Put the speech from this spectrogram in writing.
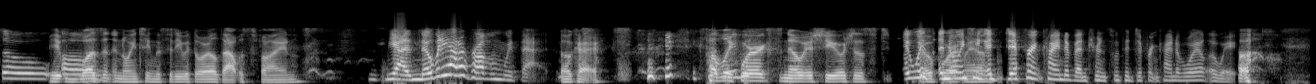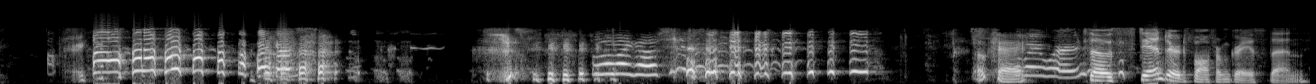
so It um, wasn't anointing the city with oil. That was fine. Yeah, nobody had a problem with that. Okay. Public maybe- works, no issue. Just It was anointing man. a different kind of entrance with a different kind of oil. Oh wait. Uh, Sorry. oh my gosh! Oh my gosh! okay. oh my word! So standard fall from grace then.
